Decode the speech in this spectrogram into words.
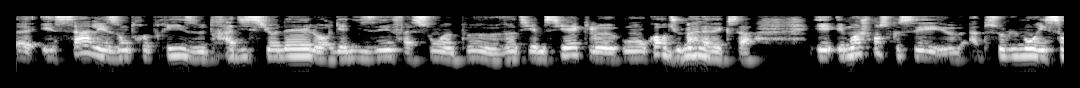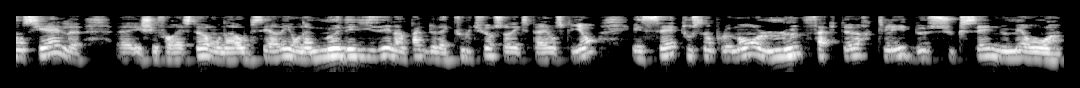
Euh, et ça, les entreprises traditionnelles, organisées façon un peu 20e siècle, ont encore du mal avec ça. Et, moi, je pense que c'est euh, absolument essentiel. Euh, et chez Forrester, on a observé, on a modélisé l'impact de la culture sur l'expérience client. Et c'est tout simplement le facteur clé de succès numéro un.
